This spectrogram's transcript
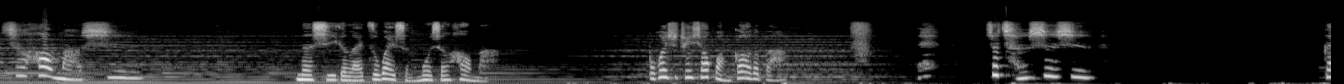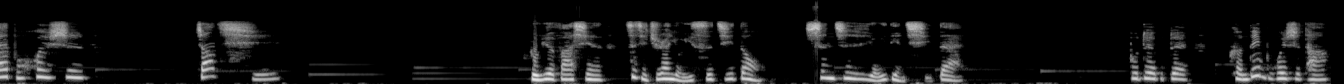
这号码是？那是一个来自外省的陌生号码。不会是推销广告的吧？哎，这城市是？该不会是张琪？如月发现自己居然有一丝激动，甚至有一点期待。不对，不对，肯定不会是他。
